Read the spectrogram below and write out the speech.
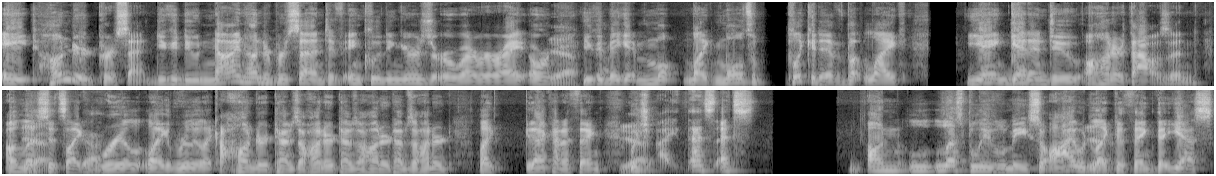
eight hundred percent. You could do nine hundred percent if including yours or whatever, right? Or Yeah. you could make it mul- like multiplicative, but like you ain't getting to a hundred thousand unless Yeah. it's like Yeah. real, like really like a hundred times a hundred times a hundred times a hundred, like that kind of thing. Which Yeah. I, that's that's un, less believable to me. So I would Yeah. like to think that yes,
